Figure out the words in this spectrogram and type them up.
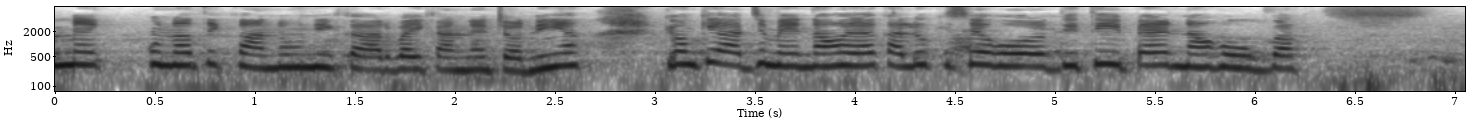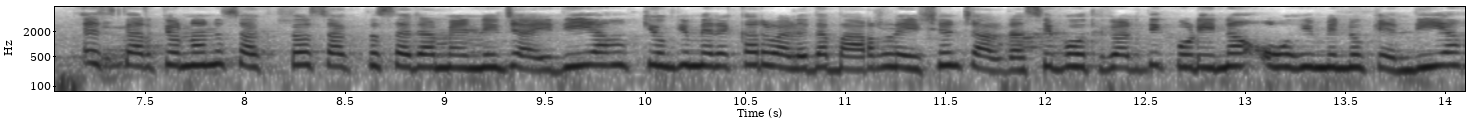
ਮੈਂ ਉਹਨਾਂ ਤੇ ਕਾਨੂੰਨੀ ਕਾਰਵਾਈ ਕਰਨਾ ਚਾਹੁੰਦੀ ਆ ਕਿਉਂਕਿ ਅੱਜ ਮੇਰੇ ਨਾਲ ਹੋਇਆ, ਕੱਲ੍ਹ ਨੂੰ ਕਿਸੇ ਹੋਰ ਦੀ ਧੀ ਭੈਣ ਨਾਲ ਹੋਊਗਾ। ਇਸ ਕਰਕੇ ਉਹਨਾਂ ਨੂੰ ਸਖਤ ਤੋਂ ਸਖਤ ਸਜ਼ਾ ਮਿਲਣੀ ਚਾਹੀਦੀ ਆ, ਕਿਉਂਕਿ ਮੇਰੇ ਘਰ ਵਾਲੇ ਦਾ ਬਾਹਰ ਰਿਲੇਸ਼ਨ ਚੱਲਦਾ ਸੀ, ਬੂਥਗੜ੍ਹ ਦੀ ਕੁੜੀ ਨਾਲ ਉਹੀ ਮੈਨੂੰ ਕਹਿੰਦੀ ਆ।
